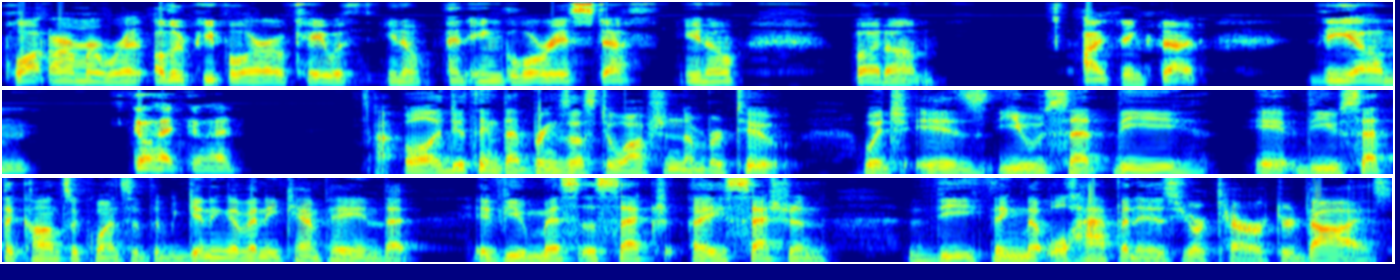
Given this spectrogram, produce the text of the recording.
plot armor where other people are okay with, you know, an inglorious death, you know? But, um, I think that the um, go ahead, go ahead. Uh, well, I do think that brings us to option number two, which is you set the you set the consequence at the beginning of any campaign that if you miss a, sec- a session, the thing that will happen is your character dies.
